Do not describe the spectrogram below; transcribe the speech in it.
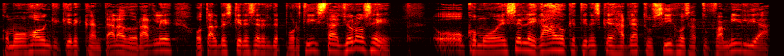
como un joven que quiere cantar, adorarle, o tal vez quiere ser el deportista, yo no sé, o como ese legado que tienes que dejarle a tus hijos, a tu familia.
